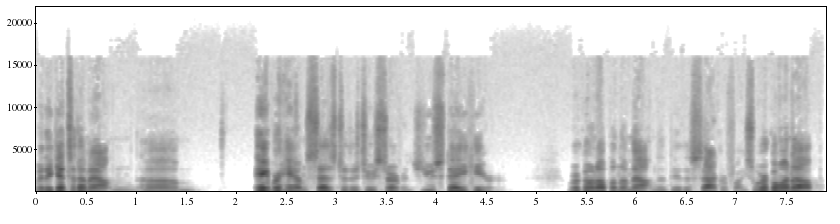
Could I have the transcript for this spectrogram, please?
When they get to the mountain, um, Abraham says to the two servants, You stay here. We're going up on the mountain to do the sacrifice. We're going up,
